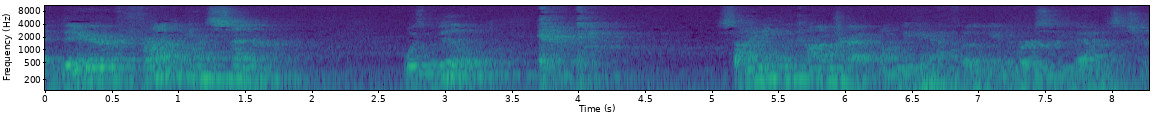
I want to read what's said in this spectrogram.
And there, front and center, was Bill signing the contract on behalf of University Baptist Church.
